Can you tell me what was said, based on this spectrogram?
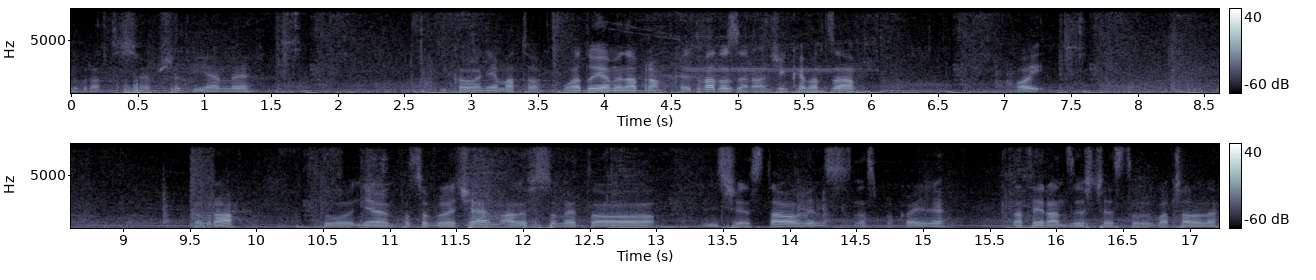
Dobra, to sobie przebijemy. Nikogo nie ma, to ładujemy na bramkę. 2 do 0, dziękuję bardzo. Oj. Dobra. Tu nie wiem po co wyleciałem, ale w sumie to nic się nie stało, więc na spokojnie. Na tej randze jeszcze jest to wybaczalne.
